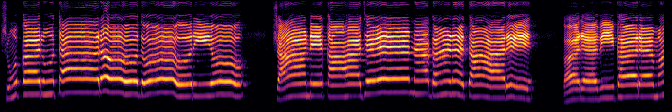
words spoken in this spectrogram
શું કરું તારો દોરિયો શાને કાજે ના ગણ તારે. કરવી ઘરમાં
